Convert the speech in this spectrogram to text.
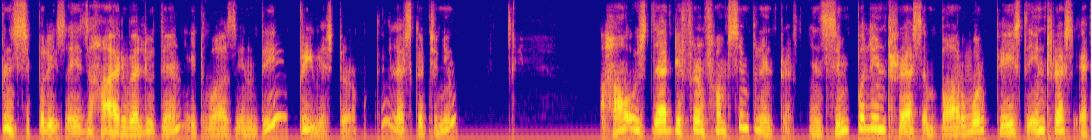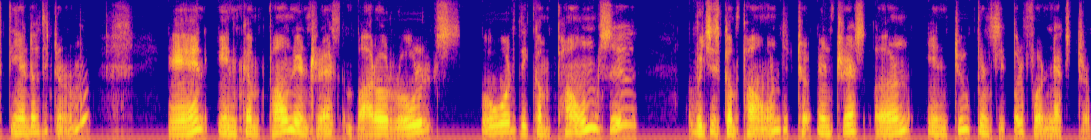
principal is, is a higher value than it was in the previous term okay? Let's continue. How is that different from simple interest? In simple interest a borrower pays the interest at the end of the term and in compound interest borrower rolls over the compounds which is compound the interest earned into principal for next term.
